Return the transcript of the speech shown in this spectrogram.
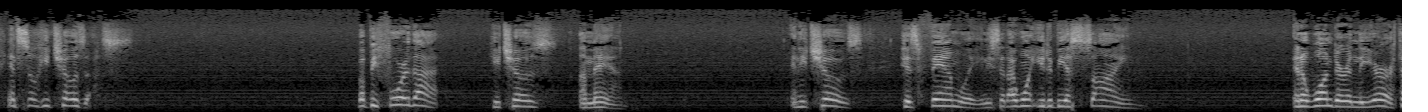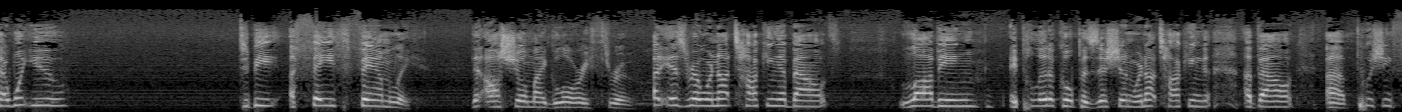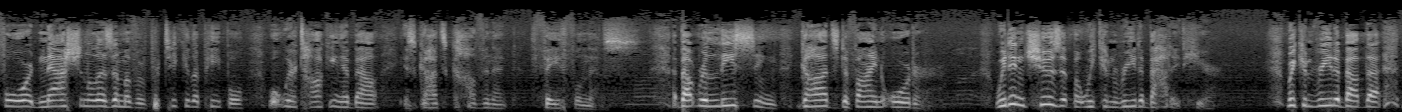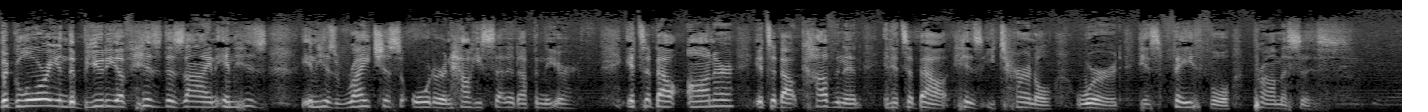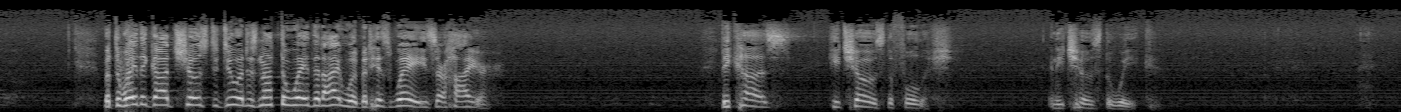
And so he chose us. But before that, he chose a man. And he chose his family. And he said, I want you to be a sign and a wonder in the earth. I want you to be a faith family that I'll show my glory through. At Israel, we're not talking about lobbying a political position. We're not talking about uh, pushing forward nationalism of a particular people. What we're talking about is God's covenant faithfulness about releasing God's divine order. We didn't choose it, but we can read about it here. We can read about that, the glory and the beauty of His design in His, in His righteous order and how He set it up in the earth. It's about honor, it's about covenant, and it's about His eternal word, His faithful promises. But the way that God chose to do it is not the way that I would, but His ways are higher. Because he chose the foolish and he chose the weak.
